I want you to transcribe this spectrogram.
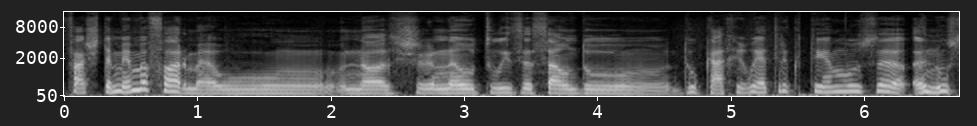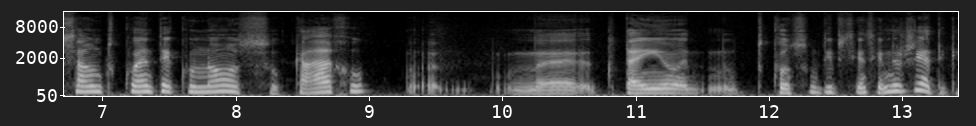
Faz da mesma forma. O, nós, na utilização do, do carro elétrico, temos a, a noção de quanto é que o nosso carro uh, tem de consumo de eficiência energética.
